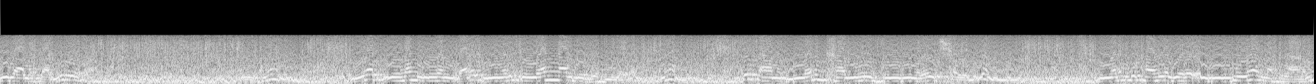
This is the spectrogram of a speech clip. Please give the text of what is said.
bir varlık var bir yeter tamam mı? Bunlar iman bilmem ibaret bunları vardır diyorsun tamam mı? Peki Ahmet bunların kavminin sunduğu nereye çıkarıyor biliyor musun? Bunların bu kavmine göre ilgisinin ne olması lazım?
